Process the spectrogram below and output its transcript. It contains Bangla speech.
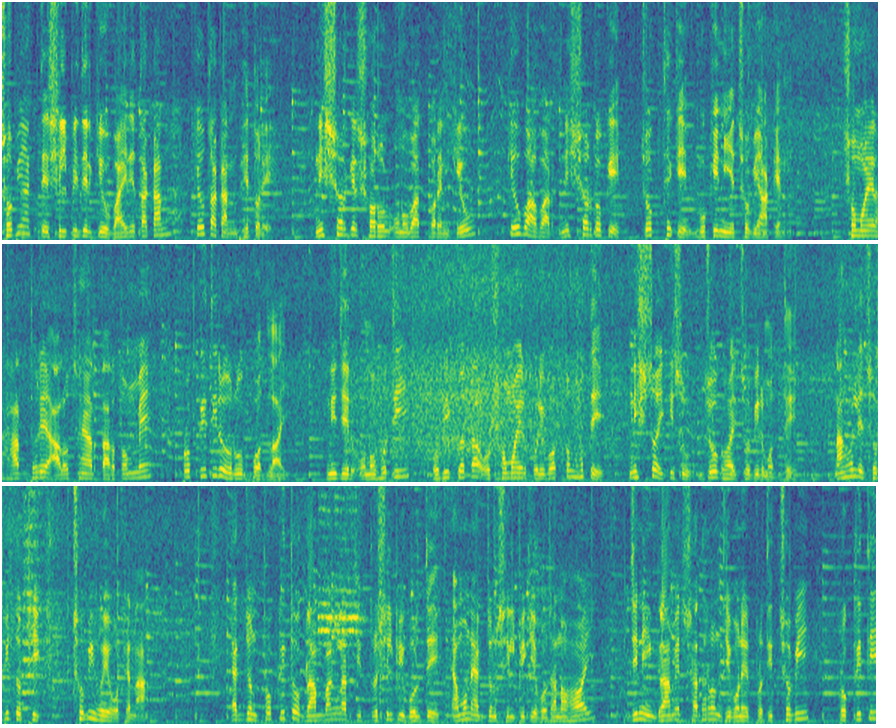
ছবি আঁকতে শিল্পীদের কেউ বাইরে তাকান, কেউ তাকান ভেতরে। নিঃস্বর্গের সরল অনুবাদ করেন কেউ কেউ বা আবার নিঃস্বর্গকে চোখ থেকে বুকে নিয়ে ছবি আঁকেন। সময়ের হাত ধরে আলো ছায়ার তারতম্যে প্রকৃতিরও রূপ বদলায়। নিজের অনুভূতি, অভিজ্ঞতা ও সময়ের পরিবর্তন হতে নিশ্চয় কিছু যোগ হয় ছবির মধ্যে। না হলে ছবি তো ঠিক ছবি হয়ে ওঠে না। একজন প্রকৃত গ্রাম বাংলার চিত্রশিল্পী বলতে এমন একজন শিল্পীকে বোঝানো হয়, যিনি গ্রামের সাধারণ জীবনের প্রতিচ্ছবি, প্রকৃতি,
